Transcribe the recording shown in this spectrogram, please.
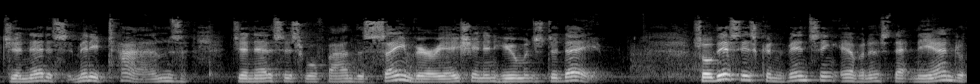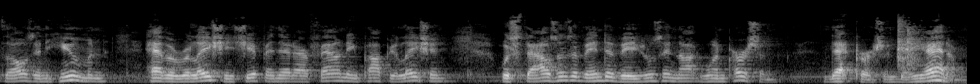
geneticists, many times geneticists will find the same variation in humans today. So this is convincing evidence that Neanderthals and human have a relationship and that our founding population was thousands of individuals and not one person. That person being Adam.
